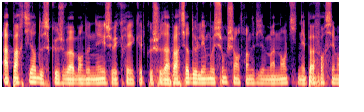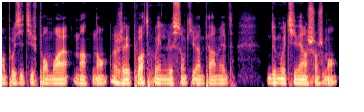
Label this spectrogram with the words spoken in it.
À partir de ce que je veux abandonner, je vais créer quelque chose. À partir de l'émotion que je suis en train de vivre maintenant, qui n'est pas forcément positive pour moi maintenant, je vais pouvoir trouver une leçon qui va me permettre de motiver un changement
